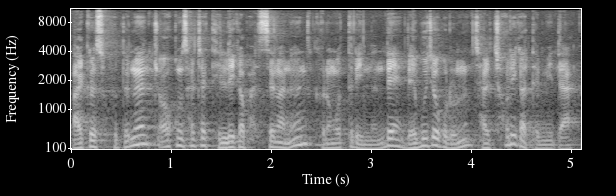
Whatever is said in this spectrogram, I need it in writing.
Microsoft는 조금 살짝 delay가 발생하는 그런 것들이 있는데 내부적으로는 잘 처리가 됩니다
